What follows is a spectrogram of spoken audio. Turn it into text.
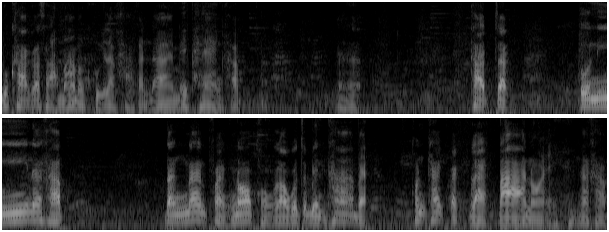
ลูกค้าก็สามารถมาคุยราคากันได้ ไม่แพงครับนะฮะถัดจากตัวนี้นะครับดังด้านฝั่งนอกของเราก็จะเป็นผ้าแบบค่อนข้างแปลกๆตาหน่อยนะครับ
